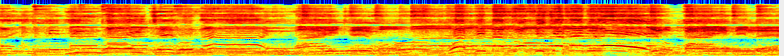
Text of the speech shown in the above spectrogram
yu hai, yu hai Jehova. hai Jehova, Wapi makofi jamani we? yu hai milele.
